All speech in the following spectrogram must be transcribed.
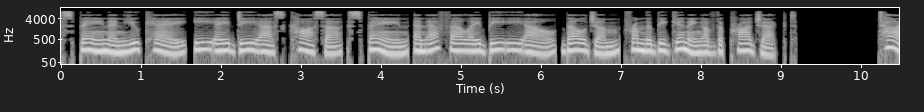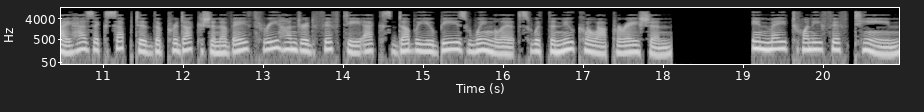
Spain and UK, EADS CASA Spain and FLABEL Belgium from the beginning of the project. TAI has accepted the production of A350 XWB's winglets with the new cooperation. In May 2015,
